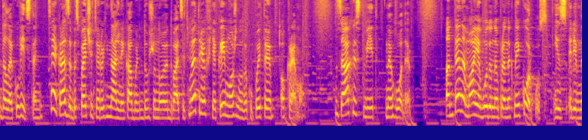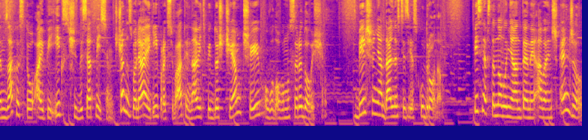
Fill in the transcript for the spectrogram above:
далеку відстань. Це якраз забезпечить оригінальний кабель довжиною 20 метрів, який можна докупити окремо. Захист від негоди. Антена має водонепроникний корпус із рівнем захисту IPX68, що дозволяє їй працювати навіть під дощем чи у вологому середовищі. Збільшення дальності зв'язку дрона. Після встановлення антени Avenge Angel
